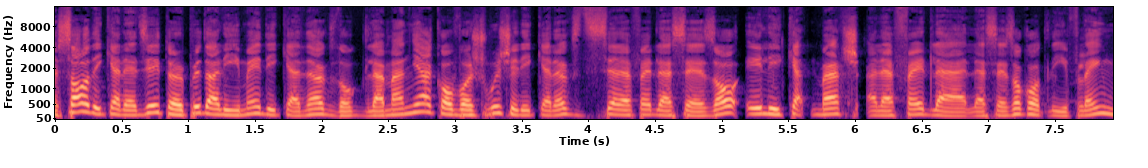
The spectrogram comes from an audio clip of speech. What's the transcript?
sort des Canadiens est un peu dans les mains des Canucks. Donc, de la manière qu'on va jouer chez les Canucks d'ici à la fin de la saison et les quatre matchs à la fin de la, saison contre les Flames,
